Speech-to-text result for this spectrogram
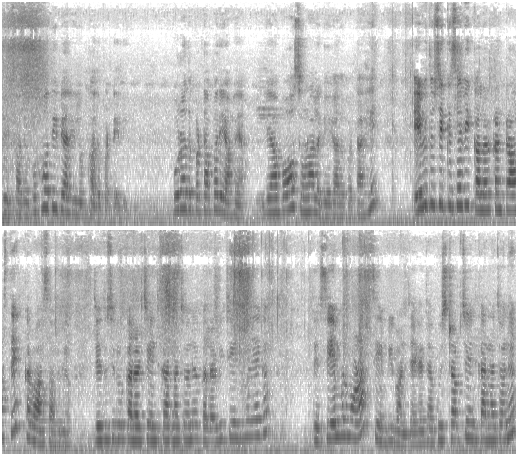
ਦੇਖ ਸਕਦੇ ਹੋ, ਬਹੁਤ ਹੀ ਪਿਆਰੀ ਲੁੱਕ ਆ ਦੁਪੱਟੇ ਦੀ। ਪੂਰਾ ਦੁਪੱਟਾ ਭਰਿਆ ਹੋਇਆ। ਲਿਆ ਬਹੁਤ ਸੋਹਣਾ ਲੱਗੇਗਾ ਦੁਪੱਟਾ ਇਹ। ਇਹ ਵੀ ਤੁਸੀਂ ਕਿਸੇ ਵੀ ਕਲਰ ਕੰਟਰਾਸਟ ਤੇ ਕਰਵਾ ਸਕਦੇ ਹੋ। ਜੇ ਤੁਸੀਂ ਕੋਈ ਕਲਰ ਚੇਂਜ ਕਰਨਾ ਚਾਹੁੰਦੇ ਹੋ ਕਲਰ ਵੀ ਚੇਂਜ ਹੋ ਜਾਏਗਾ। ਤੇ ਸੇਮ ਬਣਵਾਉਣਾ ਸੇਮ ਵੀ ਬਣ ਜਾਏਗਾ। ਜਾਂ ਕੋਈ ਸਟਫ ਚੇਂਜ ਕਰਨਾ ਚਾਹੁੰਦੇ ਹੋ,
